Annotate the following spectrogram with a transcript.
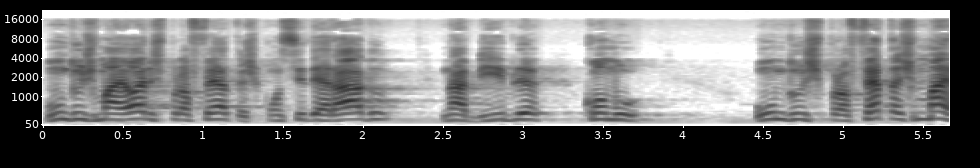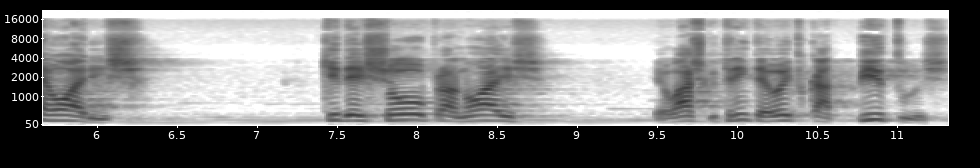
Um dos maiores profetas, considerado na Bíblia como um dos profetas maiores, que deixou para nós, eu acho que 38 capítulos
